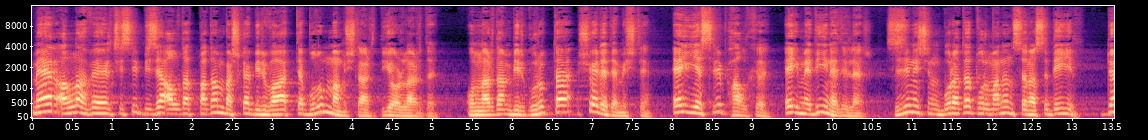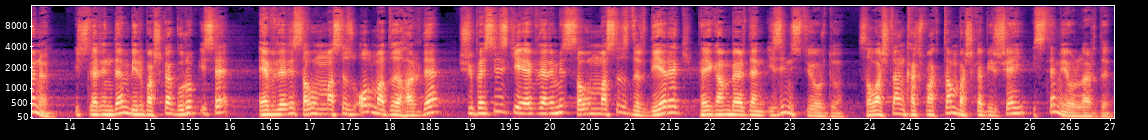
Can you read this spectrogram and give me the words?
meğer Allah ve elçisi bize aldatmadan başka bir vaatte bulunmamışlar diyorlardı. Onlardan bir grup da şöyle demişti. Ey Yesrib halkı, ey Medineliler, sizin için burada durmanın sırası değil. Dönün. İçlerinden bir başka grup ise evleri savunmasız olmadığı halde şüphesiz ki evlerimiz savunmasızdır diyerek peygamberden izin istiyordu. Savaştan kaçmaktan başka bir şey istemiyorlardı.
